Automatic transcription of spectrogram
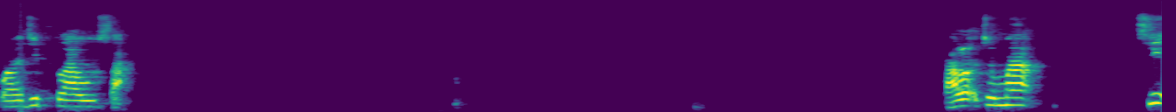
wajib klausa. Kalau cuma si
